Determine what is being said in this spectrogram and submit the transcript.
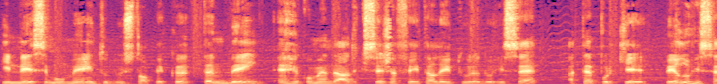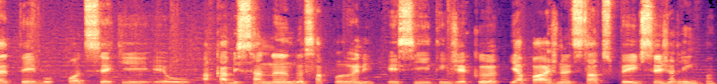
E nesse momento do Stop ECAN, também é recomendado que seja feita a leitura do reset até porque pelo reset table pode ser que eu acabe sanando essa pane, esse item de ECAN, e a página de status page seja limpa.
